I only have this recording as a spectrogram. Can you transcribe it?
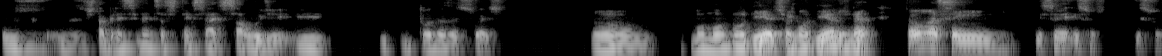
os, os estabelecimentos assistenciais de saúde e, e todas as suas um, modelos, seus modelos, né? Então, assim, isso, isso, isso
